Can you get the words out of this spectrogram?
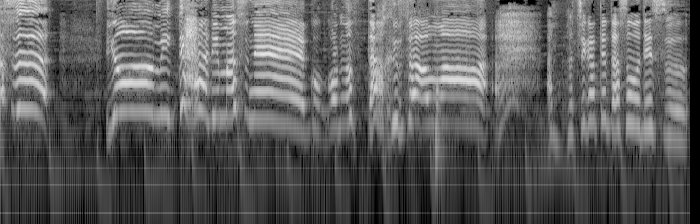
ます。よう見てはりますね。ここのスタッフさんは。あ、間違ってたそうです。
